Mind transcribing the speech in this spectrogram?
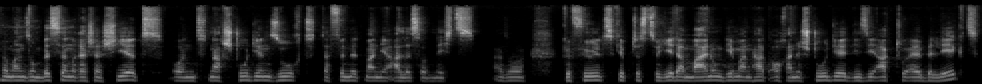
wenn man so ein bisschen recherchiert und nach Studien sucht, da findet man ja alles und nichts. Also gefühlt gibt es zu jeder Meinung, die man hat, auch eine Studie, die sie aktuell belegt.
